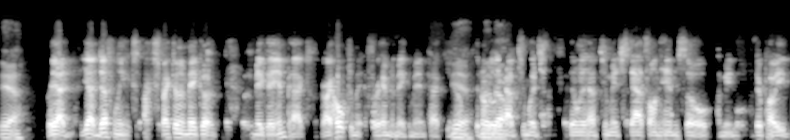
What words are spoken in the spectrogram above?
yeah, but yeah, yeah, definitely I expect him to make a make an impact. Or I hope to make, for him to make an impact. You know, Yeah, they don't no really doubt. have too much. They don't really have too much stats on him. So I mean, they're probably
